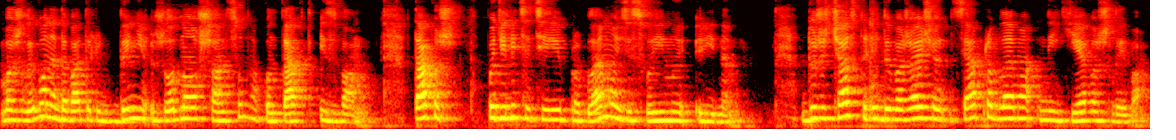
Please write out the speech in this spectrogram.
важливо не давати людині жодного шансу на контакт із вами. Також поділіться цією проблемою зі своїми рідними. Дуже часто люди вважають, що ця проблема не є важлива,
